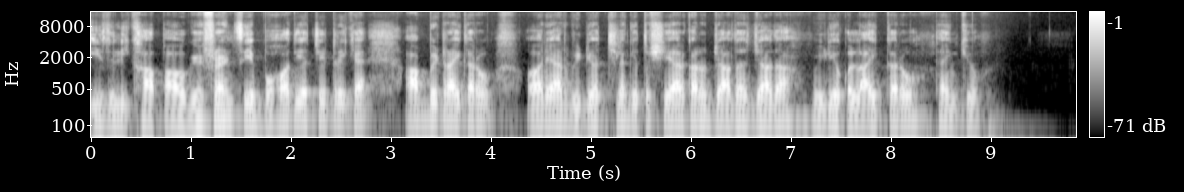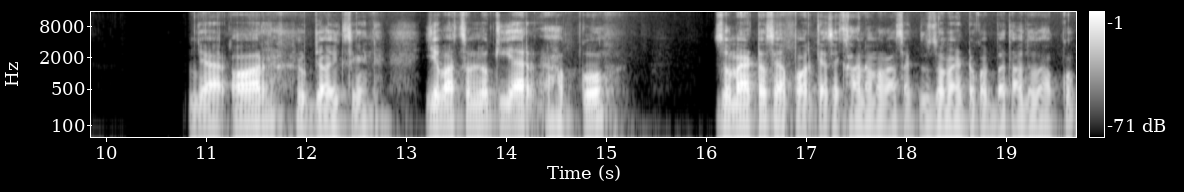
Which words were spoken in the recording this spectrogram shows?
इजीली खा पाओगे। फ्रेंड्स ये बहुत ही अच्छी ट्रिक है। आप भी ट्राई करो और यार वीडियो अच्छी लगी तो शेयर करो, ज़्यादा से ज़्यादा वीडियो को लाइक करो। थैंक यू यार और रुक जाओ एक सेकेंड ये बात सुन लो कि यार आपको ज़ोमैटो से आप और कैसे खाना मंगा सकते हो? जोमेटो को बता दूँ मैं आपको।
